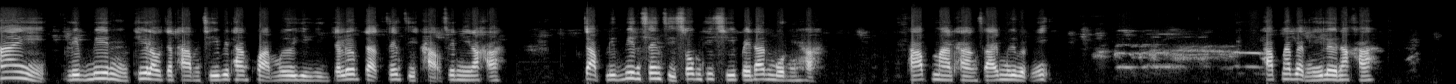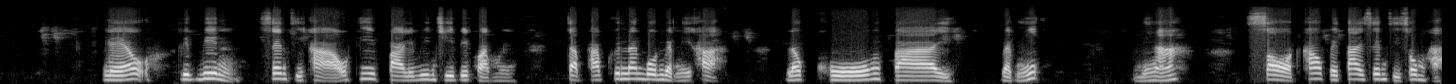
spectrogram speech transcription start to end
ให้ริบบิ้นที่เราจะทำชี้ไปทางขวามือหญิงๆจะเริ่มจากเส้นสีขาวเส้นนี้นะคะ จับริบบิ้นเส้นสีส้มที่ชี้ไปด้านบนค่ะ พับมาทางซ้ายมือแบบนี้ พับมาแบบนี้เลยนะคะ แล้วริบบิ้นเส้นสีขาวที่ปลายริบบิ้นชี้ไปขวามือ จับพับขึ้นด้านบนแบบนี้ค่ะ แล้วโค้งปลายแบบนี้นี้นะ สอดเข้าไปใต้เส้นสีส้มค่ะ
